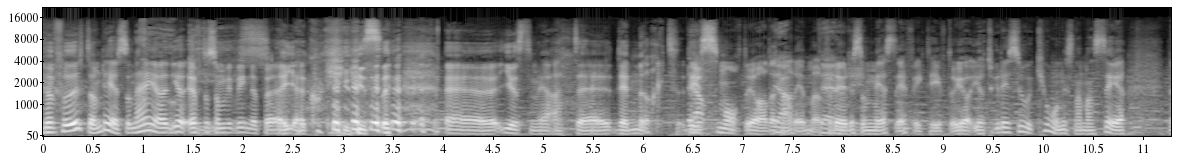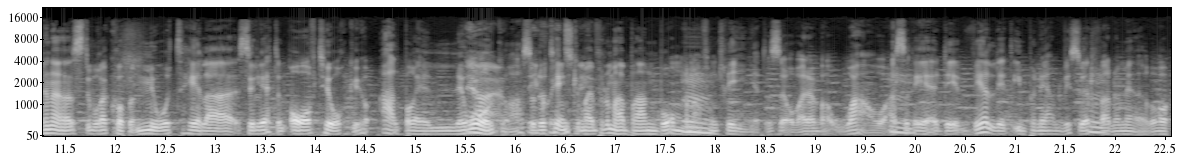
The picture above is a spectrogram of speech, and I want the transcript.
men förutom det så nej, jag, jag, eftersom vi var inne på ja, cookies, eh, just med att eh, det är mörkt. Det är Ja. smart att göra det Ja, när det är mörkt, det för det är det. det som är mest effektivt. Och jag, jag tycker det är så ikoniskt när man ser den här stora kroppen mot hela siluetten av Tokyo allt bara är lågor. Ja, alltså är då tänker man ju på de här brandbomberna Mm. från kriget och så. Va? Bara wow, alltså Mm. det, är, det är väldigt imponerande visuellt Mm. vad de gör. Och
